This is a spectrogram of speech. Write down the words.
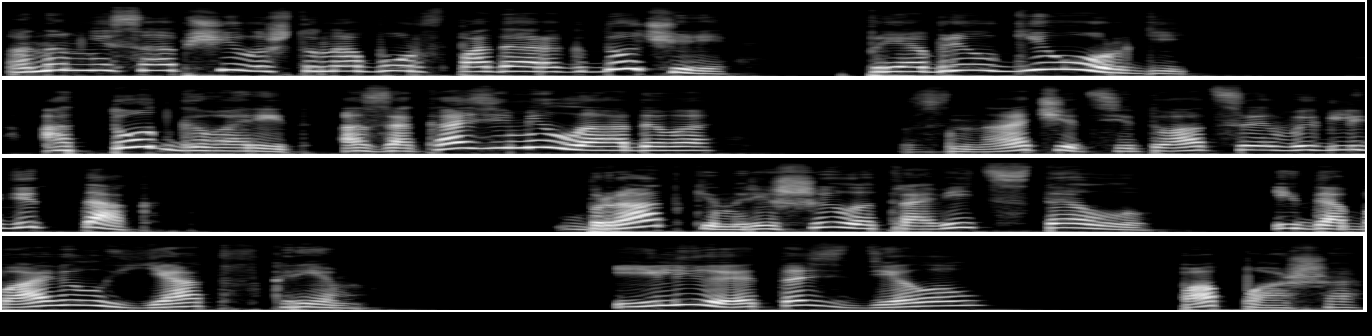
Она мне сообщила, что набор в подарок дочери приобрел Георгий, а тот говорит о заказе Миладова. Значит, ситуация выглядит так. Браткин решил отравить Стеллу, и добавил яд в крем. Или это сделал папаша.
